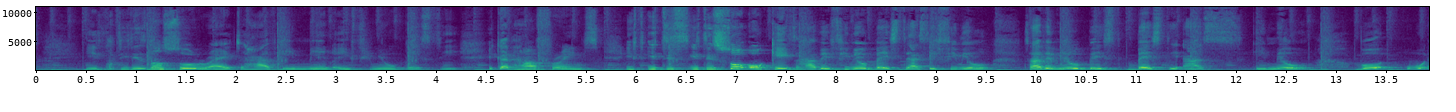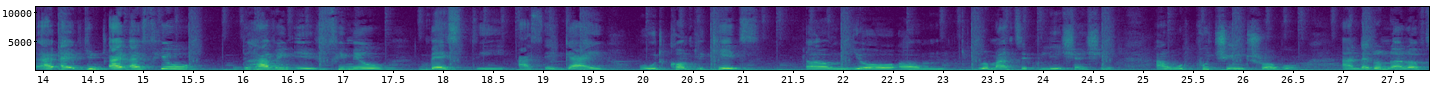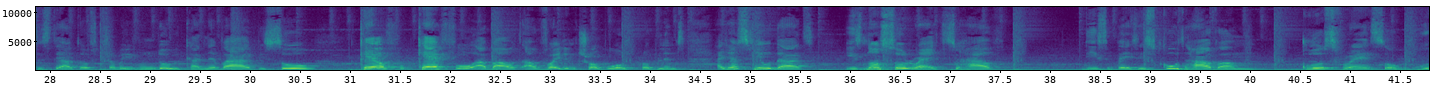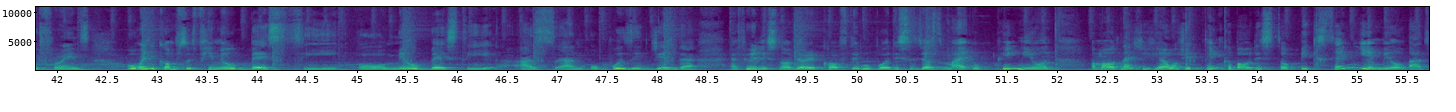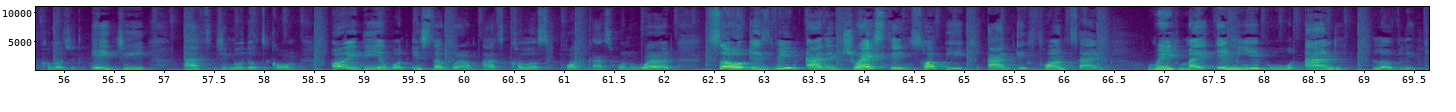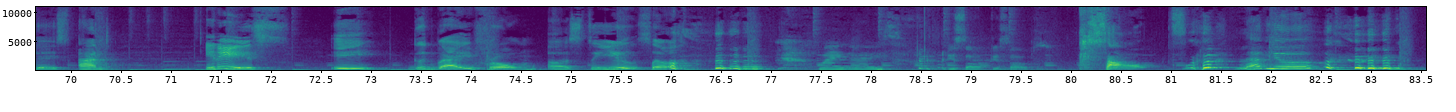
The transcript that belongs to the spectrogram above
it, it is not so right to have a male or a female bestie. You can have friends. It, it is it is so okay to have a female bestie as a female, to have a male best bestie as a male. But I I, I, feel having a female bestie as a guy would complicate um, your um, romantic relationship and would put you in trouble. And I don't know, I love to stay out of trouble, even though we can never be so careful careful about avoiding trouble or problems. I just feel that it's not so right to have these best. It's cool to have um close friends or good friends, but when it comes to female bestie or male bestie as an opposite gender, I feel it's not very comfortable. But this is just my opinion. Um, I would like to hear what you think about this topic. Send me a mail at colorswithaj at gmail.com or a DM on Instagram at colors podcast, one word. So it's been an interesting topic and a fun time with my amiable and lovely guest. And it is a goodbye from us to you. So, Bye, guys. Peace out. Peace out. peace out. Love you.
